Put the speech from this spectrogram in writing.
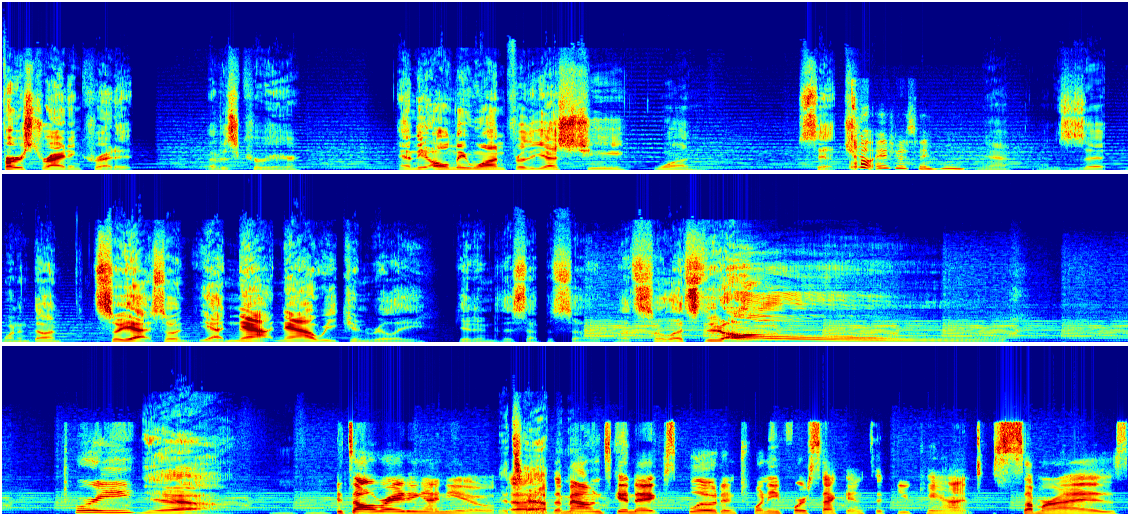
first writing credit of his career, and the only one for the SG1 sitch. Oh, interesting. Hmm. Yeah, yeah, this is it, one and done. So yeah, so yeah, now now we can really get into this episode. Let's so let's do. Oh, Tori, yeah. hmm it's all writing on you. It's Uh, the mountain's going to explode in 24 seconds if you can't summarize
